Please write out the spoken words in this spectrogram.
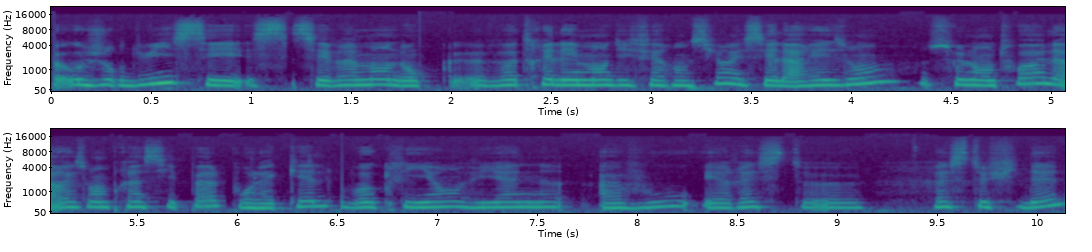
Aujourd'hui, c'est vraiment donc votre élément différenciant et c'est la raison, selon toi, la raison principale pour laquelle vos clients viennent à vous et restent, restent fidèles?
